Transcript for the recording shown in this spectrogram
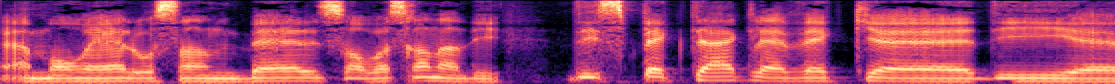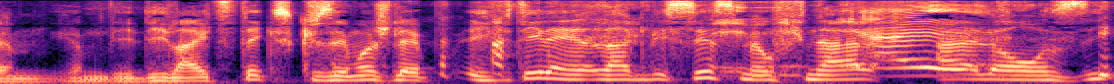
à Montréal, au Centre Bell, si on va se rendre dans des, des spectacles avec euh, des, euh, comme des, des light sticks. Excusez-moi, je voulais éviter l'anglicisme, mais au final, allons-y.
